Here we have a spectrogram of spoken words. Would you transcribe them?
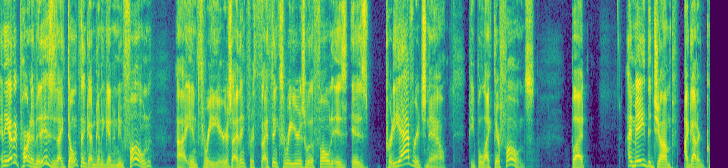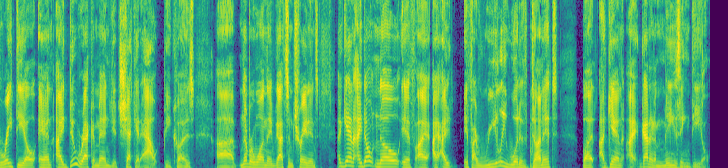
And the other part of it is, is I don't think I'm going to get a new phone uh, in three years. I think for th- I think three years with a phone is is pretty average now. People like their phones, but I made the jump. I got a great deal, and I do recommend you check it out because uh, number one, they've got some trade-ins. Again, I don't know if I, I, I if I really would have done it, but again, I got an amazing deal,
